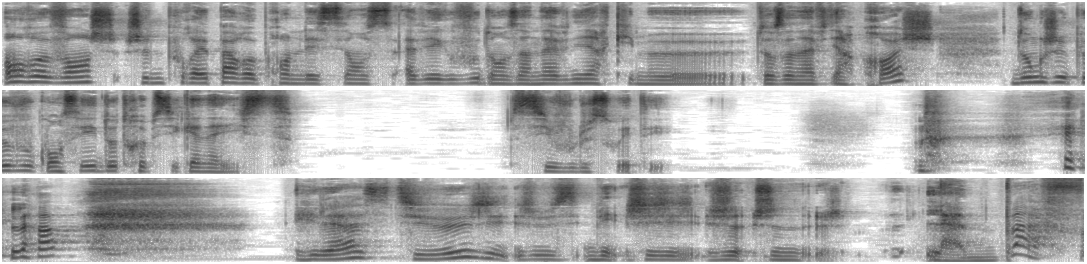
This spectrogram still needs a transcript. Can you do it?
En revanche, je ne pourrai pas reprendre les séances avec vous dans un avenir qui me, dans un avenir proche. Donc, je peux vous conseiller d'autres psychanalystes. Si vous le souhaitez. et là, et là, si tu veux, je, mais je, je, la baffe.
